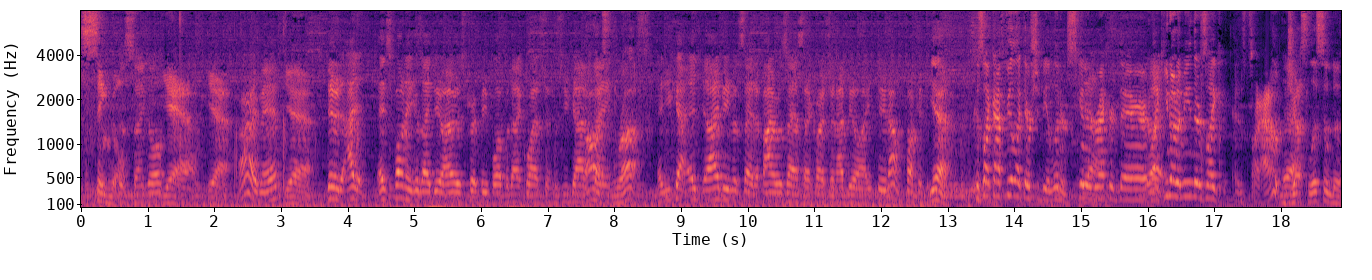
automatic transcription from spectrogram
single. The single. Yeah, yeah, All right, man. yeah. Dude, I it's funny because I do. I always trip people up with that question because you got to Oh, it's think. rough. And you got. I've even said if I was asked that question, I'd be like, dude, I don't fucking. Yeah, because like I feel like there should be a Lynyrd Skynyrd Yeah. record there. Right. Like you know what I mean? There's like, it's like I don't Yeah. just listen to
